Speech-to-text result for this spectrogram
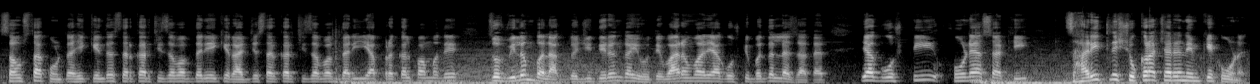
संस्था कोणत्या ही केंद्र सरकारची जबाबदारी आहे की राज्य सरकारची जबाबदारी? या प्रकल्पामध्ये जो विलंब लागतोय जी दिरंगाई होते वारंवार या गोष्टी बदलल्या जात आहेत या गोष्टी होण्यासाठी झारीतले शुक्राचार्य नेमके कोण आहेत?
